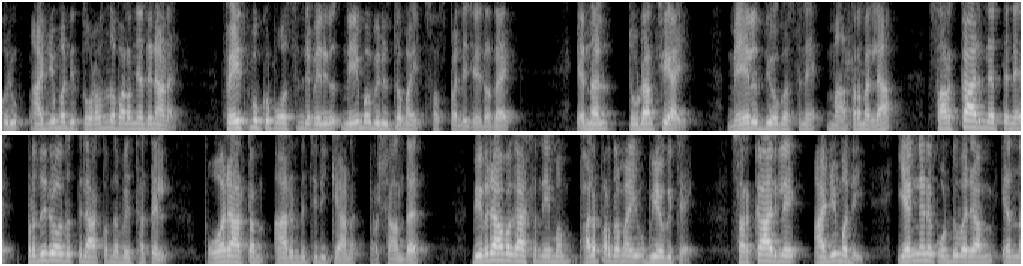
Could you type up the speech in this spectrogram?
ഒരു അഴിമതി തുറന്നു പറഞ്ഞതിനാണ് ഫേസ്ബുക്ക് പോസ്റ്റിന്റെ പേരിൽ നിയമവിരുദ്ധമായി സസ്പെൻഡ് ചെയ്തത്. എന്നാൽ തുടർച്ചയായി മേലുദ്യോഗസ്ഥനെ മാത്രമല്ല സർക്കാരിനെ തന്നെ പ്രതിരോധത്തിലാക്കുന്ന വിധത്തിൽ പോരാട്ടം ആരംഭിച്ചിരിക്കുകയാണ് പ്രശാന്ത്. വിവരാവകാശ നിയമം ഫലപ്രദമായി ഉപയോഗിച്ച് സർക്കാരിലെ അഴിമതി എങ്ങനെ കൊണ്ടുവരാം എന്ന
